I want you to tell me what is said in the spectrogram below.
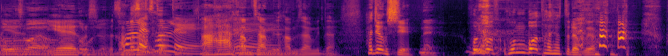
너무 예. 좋아요. 예, 너무 그렇습니다. 좋아요. 설레 감사합니다. 설레. 아, 네. 감사합니다. 감사합니다. 하정 씨. 네. 혼벗 혼벗 하셨더라고요.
